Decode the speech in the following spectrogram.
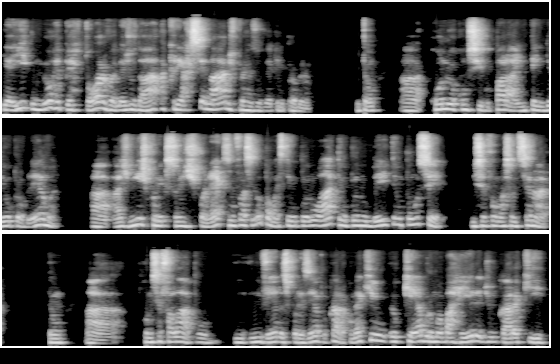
E aí o meu repertório vai me ajudar a criar cenários para resolver aquele problema. Então, ah, quando eu consigo parar e entender o problema, ah, as minhas conexões desconexas vão falar assim, opa, mas tem o um plano A, tem o um plano B e tem o um plano C. Isso é formação de cenário. Então, ah, quando você fala, ah, pô, em, vendas, por exemplo, cara, como é que eu, eu quebro uma barreira de um cara que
